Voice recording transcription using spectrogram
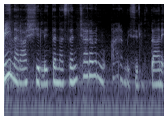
ಮೀನ ರಾಶಿಯಲ್ಲಿ ತನ್ನ ಸಂಚಾರವನ್ನು ಆರಂಭಿಸಿದ್ದಾನೆ.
